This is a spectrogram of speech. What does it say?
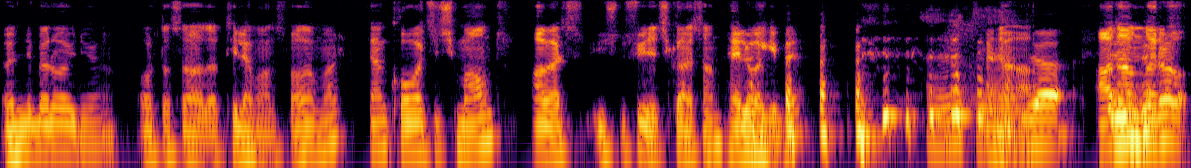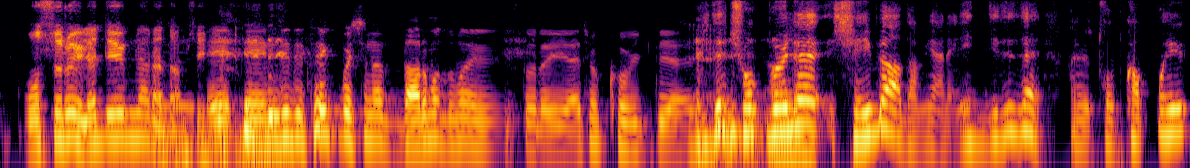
ön libero oynuyor. Orta sahada Tielemans falan var. Sen Kovacic, Mount, Havertz üçlüsüyle çıkarsan helva gibi. Evet yani. Ya adamları osuruyla düğümler adam seni. e, Endidi tek başına darma duman etti orayı ya. Çok komikti ya. Bir de çok böyle şey bir adam yani Endidi de hani top kapmayı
